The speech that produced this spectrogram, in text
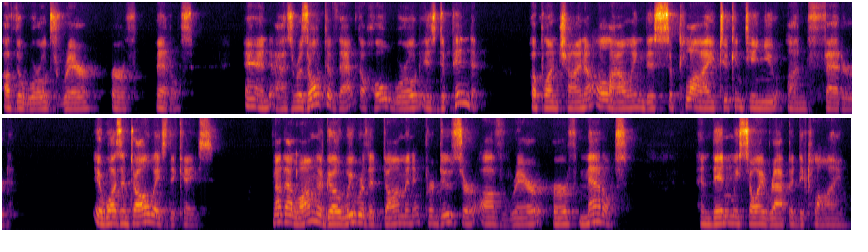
of the world's rare earth metals. And as a result of that, the whole world is dependent upon China allowing this supply to continue unfettered. It wasn't always the case. Not that long ago, we were the dominant producer of rare earth metals. And then we saw a rapid decline.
